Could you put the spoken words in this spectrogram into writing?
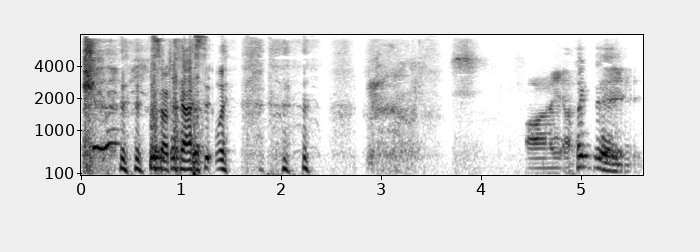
sarcastically. I I think the it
